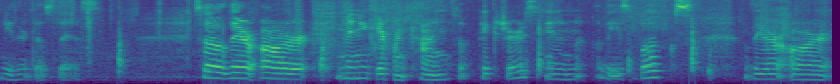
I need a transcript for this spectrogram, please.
Neither does this. So there are many different kinds of pictures in these books. There are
